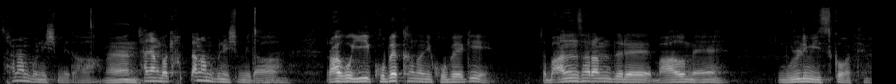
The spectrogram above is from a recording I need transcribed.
선한 분이십니다. 아멘. 찬양받기 합당한 분이십니다. 라고 이 고백하는 이 고백이 많은 사람들의 마음에 좀 울림이 있을 것 같아요.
